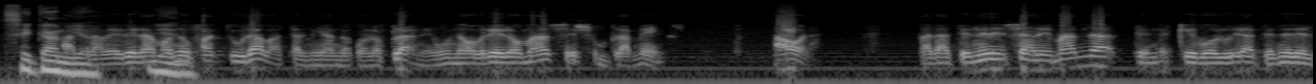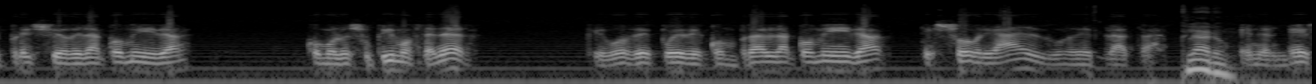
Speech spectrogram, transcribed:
se cambia. a través de la manufactura va terminando con los planes. Un obrero más es un plan menos. Ahora, para tener esa demanda tenés que volver a tener el precio de la comida como lo supimos tener que vos después de comprar la comida te sobre algo de plata claro. en el mes,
